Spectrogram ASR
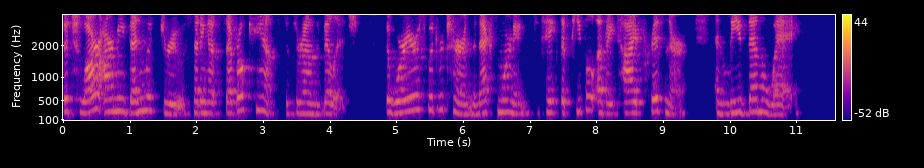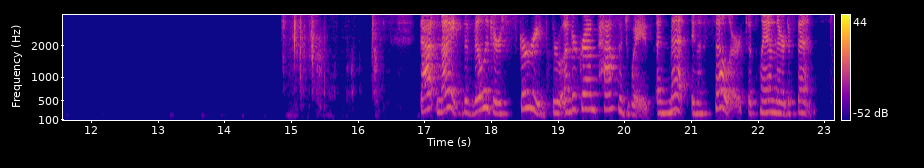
The Tsllar army then withdrew, setting up several camps to surround the village. The warriors would return the next morning to take the people of Atai prisoner and lead them away. That night, the villagers scurried through underground passageways and met in a cellar to plan their defense.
